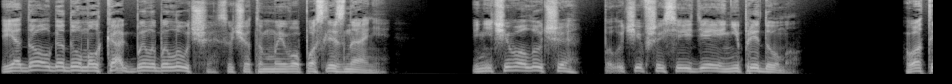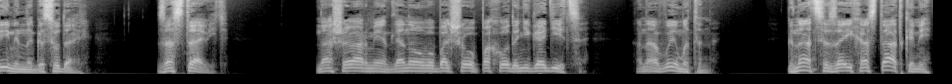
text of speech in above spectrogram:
Я долго думал, как было бы лучше, с учетом моего послезнания. И ничего лучше получившейся идеи не придумал. Вот именно, государь. Заставить. Наша армия для нового большого похода не годится. Она вымотана. Гнаться за их остатками,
